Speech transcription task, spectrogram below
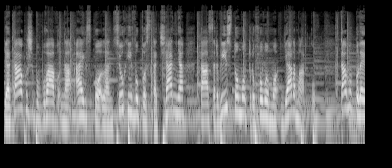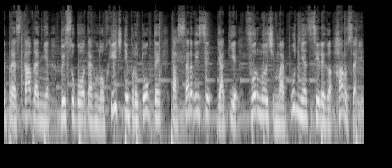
Я також побував на експо ланцюгів постачання та сервісному торговому ярмарку. Там були представлені високотехнологічні продукти та сервіси, які формують майбутнє цілих галузей.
